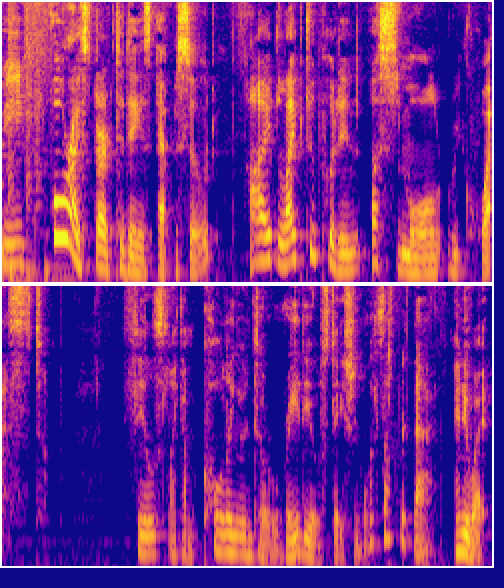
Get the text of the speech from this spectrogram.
Before I start today's episode, I'd like to put in a small request. Feels like I'm calling into a radio station. What's up with that? Anyway,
